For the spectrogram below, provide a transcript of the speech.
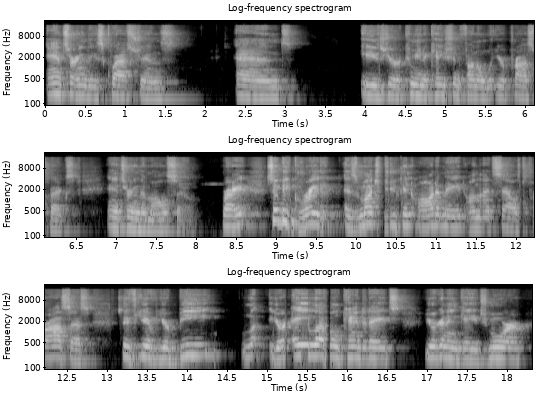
answering these questions, and is your communication funnel with your prospects answering them also? Right. So it'd be great as much as you can automate on that sales process. So if you have your B, your A level candidates, you're going to engage more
